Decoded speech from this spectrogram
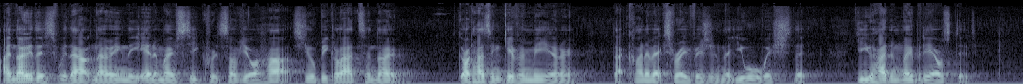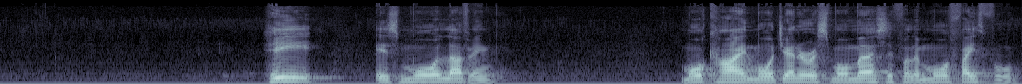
I know this without knowing the innermost secrets of your hearts. You'll be glad to know. God hasn't given me that kind of x ray vision that you all wish that you had and nobody else did. He is more loving, more kind, more generous, more merciful, and more faithful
